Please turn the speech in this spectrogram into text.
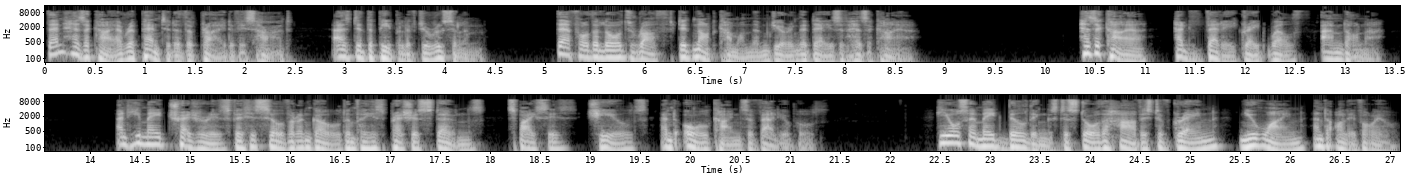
Then Hezekiah repented of the pride of his heart, as did the people of Jerusalem. Therefore the Lord's wrath did not come on them during the days of Hezekiah. Hezekiah had very great wealth and honor, and he made treasuries for his silver and gold and for his precious stones, spices, shields, and all kinds of valuables. He also made buildings to store the harvest of grain, new wine, and olive oil.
